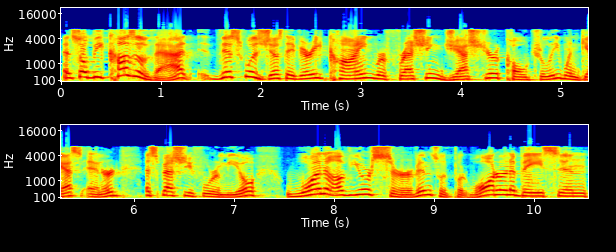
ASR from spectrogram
And so, because of that, this was just a very kind, refreshing gesture culturally when guests entered, especially for a meal. One of your servants would put water in a basin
